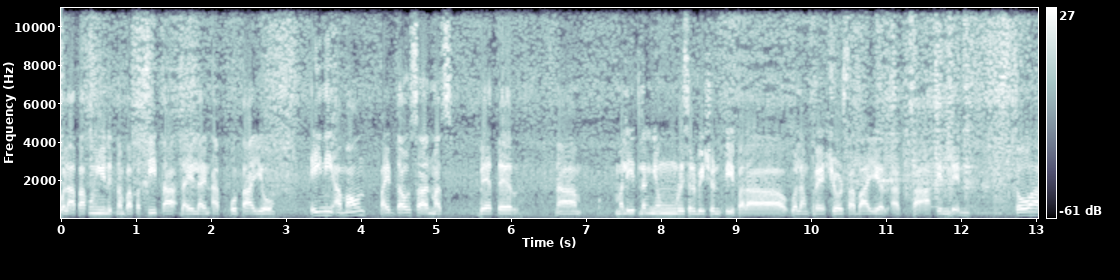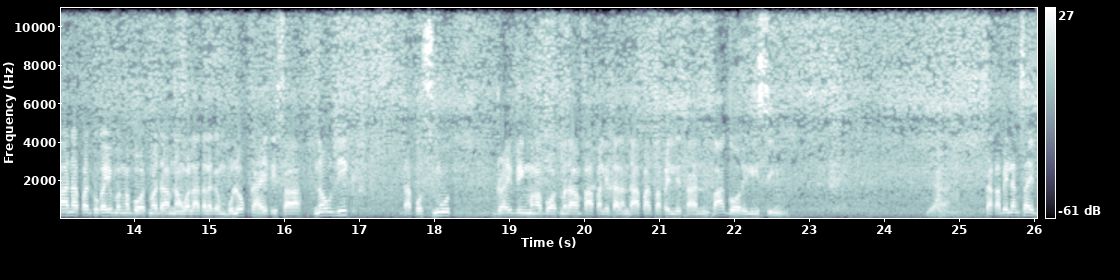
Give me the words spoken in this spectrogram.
wala pa akong unit ng papakita dahil line up po tayo. Any amount, 5,000 mas better na maliit lang yung reservation fee para walang pressure sa buyer at sa akin din. So hanapan ko kayo mga boss madam nang wala talagang bulok kahit isa, no leak, tapos smooth driving mga boss madam papalitan ang dapat papalitan bago releasing. Yan. Sa kabilang side,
